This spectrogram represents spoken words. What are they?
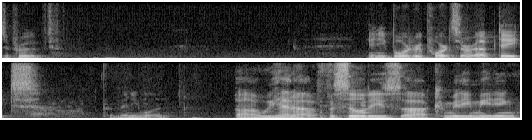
Is approved. Any board reports or updates from anyone? Uh, we had a facilities, uh, committee meeting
